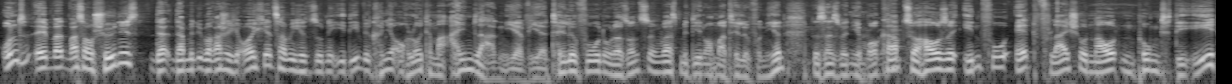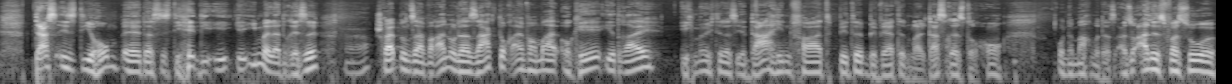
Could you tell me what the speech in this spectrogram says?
Und äh, wa- was auch schön ist, da, damit überrasche ich euch jetzt, habe ich jetzt so eine Idee, wir können ja auch Leute mal einladen hier via Telefon oder sonst irgendwas, mit denen auch mal telefonieren. Das heißt, wenn ihr Bock habt zu Hause, info at fleischonauten.de, das ist die Home, äh, das ist die die E- E-Mail-Adresse. Schreibt uns einfach an oder sagt doch einfach mal, okay, ihr drei, ich möchte, dass ihr dahin fahrt, bitte bewertet mal das Restaurant und dann machen wir das. Also alles, was so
